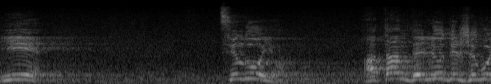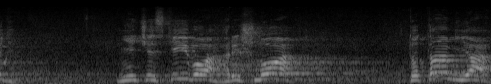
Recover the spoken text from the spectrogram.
і цілую. А там, де люди живуть нечестиво, грішно, то там я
